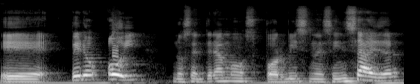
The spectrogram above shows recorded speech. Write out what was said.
Eh, pero hoy nos enteramos por Business Insider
